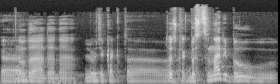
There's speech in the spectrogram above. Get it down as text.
э, ну да, да, да. Люди как-то. То есть как бы сценарий был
